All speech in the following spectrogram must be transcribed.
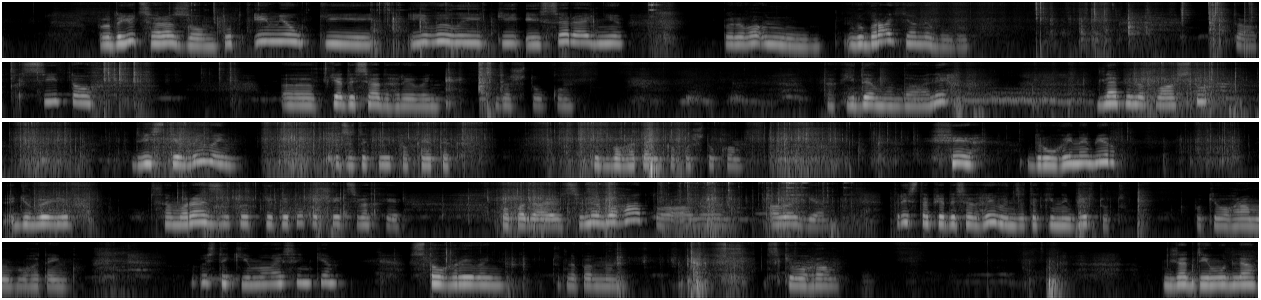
Продаються разом. Тут і мілкі, і великі, і середні. Перева... Ну, вибирати я не буду. Так, сіто е, 50 гривень за штуку. Так, йдемо далі. Для пінопласту 200 гривень за такий пакетик. Тут багатенько по штукам. Ще другий набір дюбелів. Саморези тут тільки тут ще й цвяхи попадаються. Небагато, але, але є. 350 гривень за такий набір тут по кілограму багатенько. Ось такі малесенькі. 100 гривень. Тут, напевно, з кілограм. Для диму, для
